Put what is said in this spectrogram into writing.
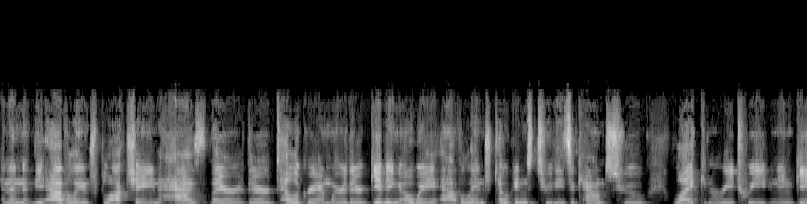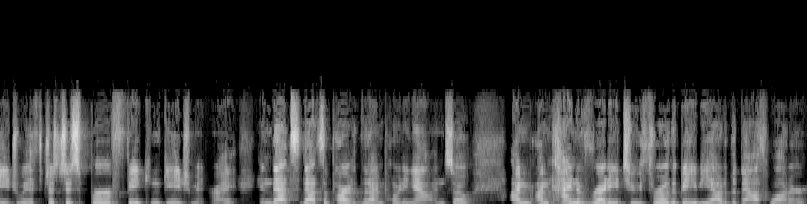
and then the avalanche blockchain has their their telegram where they're giving away avalanche tokens to these accounts who like and retweet and engage with just to spur fake engagement, right? And that's that's the part that I'm pointing out. And so I'm I'm kind of ready to throw the baby out of the bathwater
